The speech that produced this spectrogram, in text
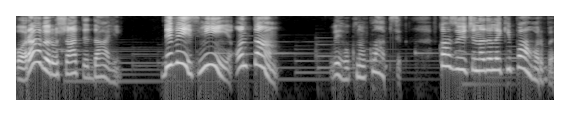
Пора вирушати далі. Дивись, Міє, он там. вигукнув клапсик, вказуючи на далекі пагорби,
